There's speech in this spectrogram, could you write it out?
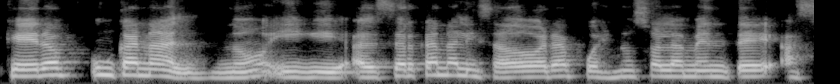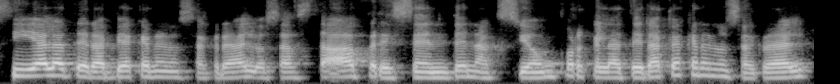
que era un canal, ¿no? Y al ser canalizadora, pues no solamente hacía la terapia craniosacral, o sea, estaba presente en acción, porque la terapia craniosacral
